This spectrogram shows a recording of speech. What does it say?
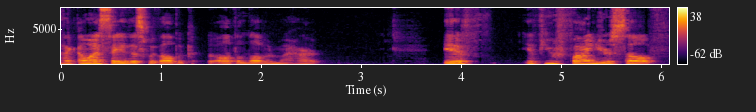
I, I want to say this with all the all the love in my heart. If if you find yourself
